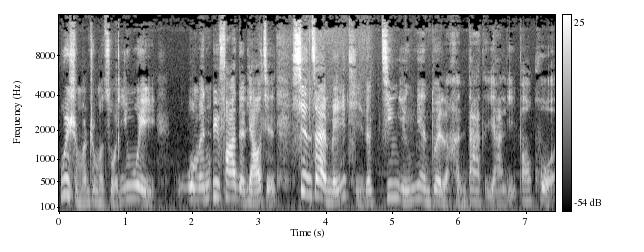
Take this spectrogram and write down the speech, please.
为什么这么做？因为我们愈发的了解，现在媒体的经营面对了很大的压力，包括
